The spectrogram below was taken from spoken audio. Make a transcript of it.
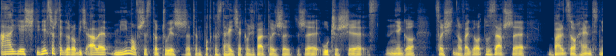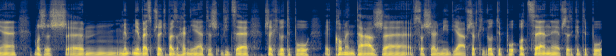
A jeśli nie chcesz tego robić, ale mimo wszystko czujesz, że ten podcast daje ci jakąś wartość, że, że uczysz się z niego coś nowego, to zawsze bardzo chętnie możesz mnie wesprzeć, bardzo chętnie ja też widzę wszelkiego typu komentarze w social media, wszelkiego typu oceny, wszelkiego typu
